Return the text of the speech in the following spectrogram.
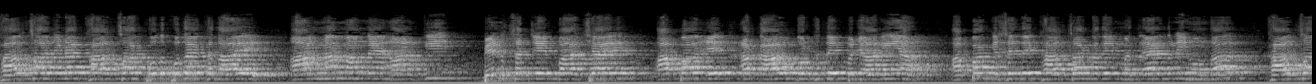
ਖਾਲਸਾ ਜਿਹੜਾ ਖਾਲਸਾ ਖੁਦ ਖੁਦਾ ਖੁਦਾਏ ਆਨ ਨਾ ਸੱਚੇ ਪਾਤਸ਼ਾਹੇ ਆਪਾਂ ਇੱਕ ਅਕਾਲ ਪੁਰਖ ਦੇ ਪੁਜਾਰੀ ਆ। ਆਪਾਂ ਕਿਸੇ ਦੇ ਖਾਲਸਾ ਕਦੇ ਮਤੈਦ ਨਹੀਂ ਹੁੰਦਾ। ਖਾਲਸਾ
